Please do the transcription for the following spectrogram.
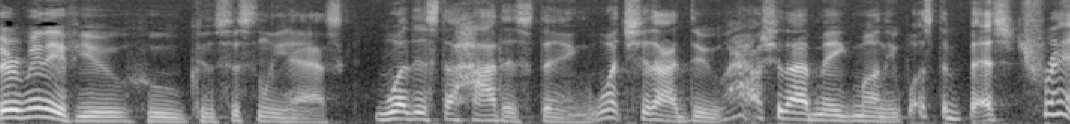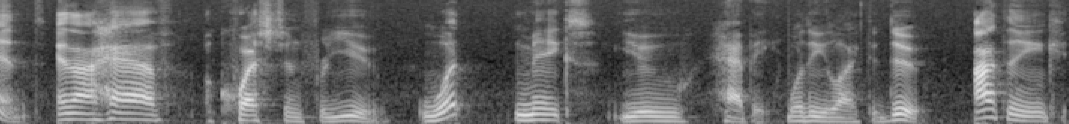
There are many of you who consistently ask, what is the hottest thing? What should I do? How should I make money? What's the best trend? And I have a question for you. What makes you happy? What do you like to do? I think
